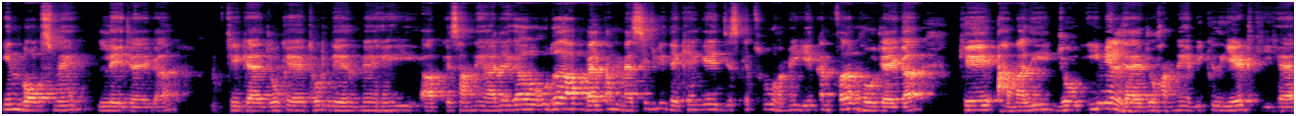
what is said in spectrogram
इनबॉक्स में ले जाएगा ठीक है जो कि थोड़ी देर में ही आपके सामने आ जाएगा। और उधर आप वेलकम मैसेज भी देखेंगे जिसके थ्रू हमें ये कंफर्म हो जाएगा कि हमारी जो ईमेल है जो हमने अभी क्रिएट की है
